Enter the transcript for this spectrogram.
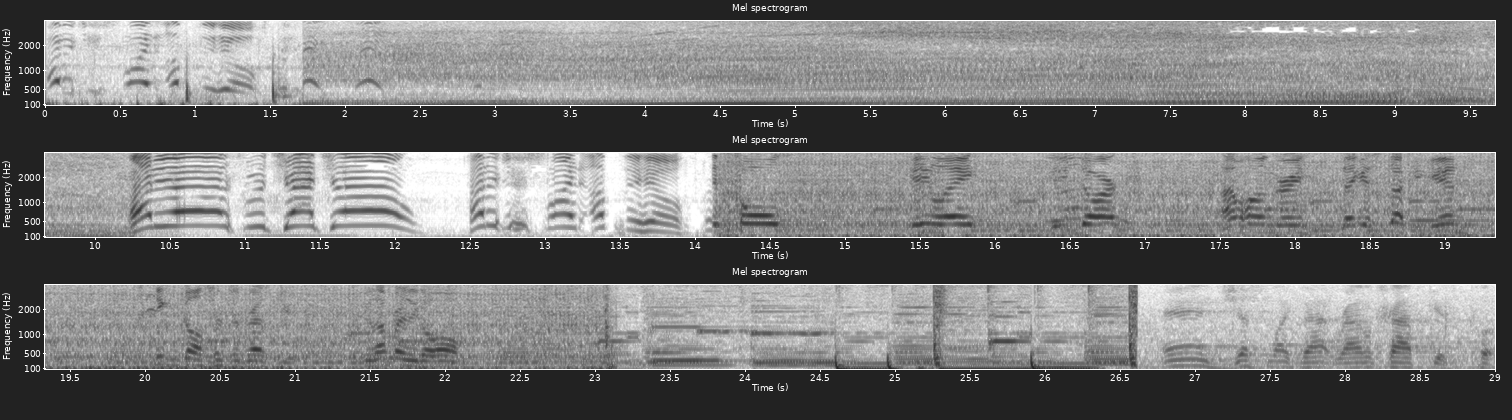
How did you slide up the hill? Adios, muchacho! How did you slide up the hill? It's cold. It's getting late. It's getting dark. I'm hungry. If I get stuck again, you can call search and rescue because I'm ready to go home. And just like that, Rattle Trap gets put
